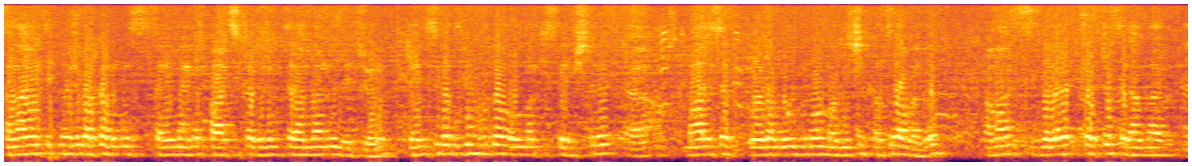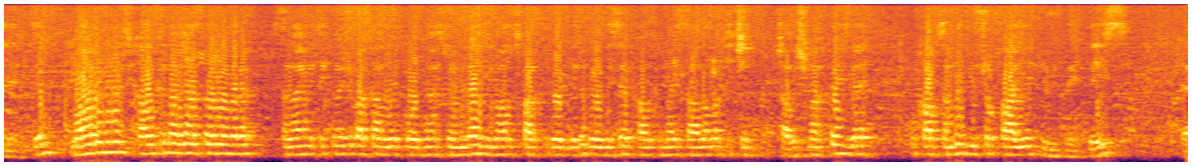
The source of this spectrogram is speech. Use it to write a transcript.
Sanayi ve Teknoloji Bakanımız Sayın Mehmet Fatih Kacı'nın selamlarını iletiyorum. Kendisi de bugün burada olmak istemişti. Ee, maalesef programa uygun olmadığı için katılamadı. Ama sizlere çokça selamlar ilettim. Malumunuz kalkınma ajansları olarak Sanayi ve Teknoloji Bakanlığı koordinasyonunda 26 farklı bölgede bölgesel kalkınmayı sağlamak için çalışmaktayız ve bu kapsamda birçok faaliyet yürütmekteyiz. Ee,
